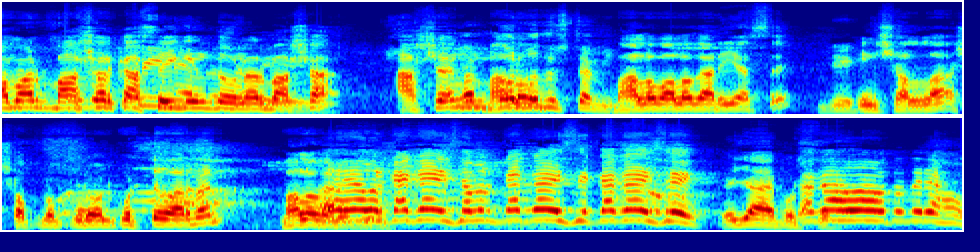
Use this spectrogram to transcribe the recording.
আমার বাসার কাছেই কিন্তু ওনার বাসা। আসেন ভালো ভালো ভালো গাড়ি আছে। ইনশাল্লাহ স্বপ্ন পূরণ করতে পারবেন। ভালো গাড়ি এই দিয়ে। আমার কাকা এসে আমার কাকা এসে কাকা এসে এই যে কাকা আহো তাদের আহো।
